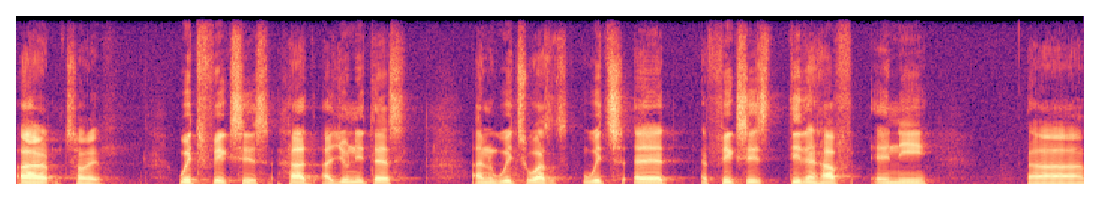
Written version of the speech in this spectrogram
uh, sorry, which fixes had a unit test and which was which uh, fixes didn't have any uh,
